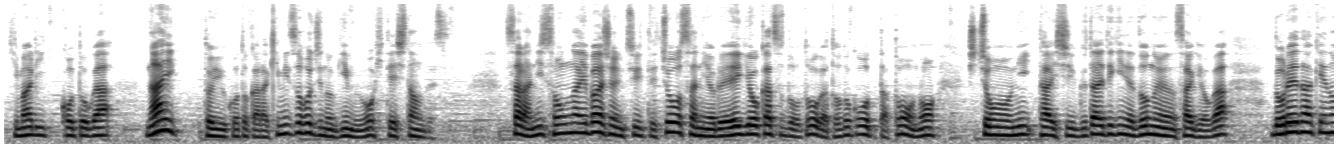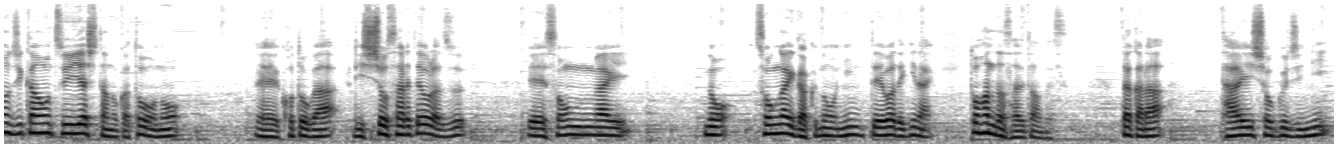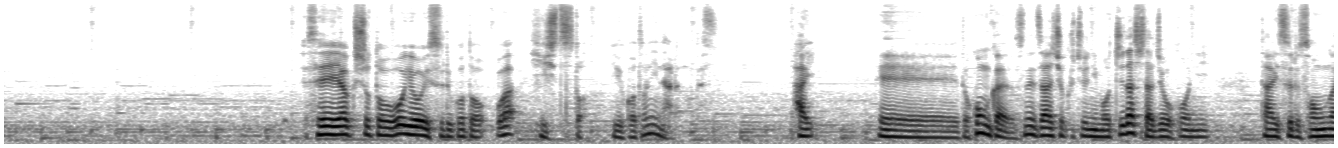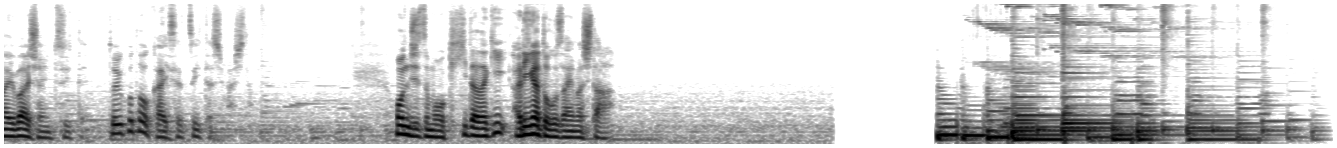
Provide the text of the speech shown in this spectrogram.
決まり事がないということから機密保持の義務を否定したのです。さらに損害賠償について調査による営業活動等が滞った等の主張に対し具体的にはどのような作業がどれだけの時間を費やしたのか等のことが立証されておらず損害の損害額の認定はできない。と判断されたのですだから退職時に誓約書等を用意することは必須ということになるのです。はい、えーと、今回はですね在職中に持ち出した情報に対する損害賠償についてということを解説いたしました。本日もお聴きいただきありがとうございました。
